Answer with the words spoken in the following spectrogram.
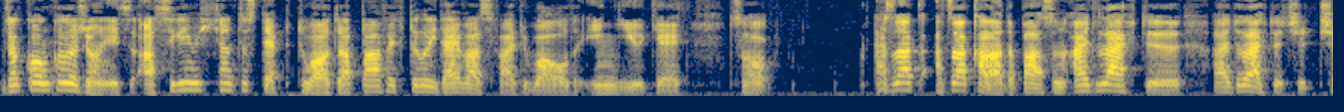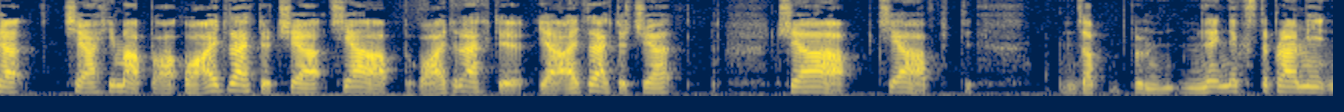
the conclusion is a significant step toward a perfectly diversified world in UK. So, as a as a colored person, I'd like to I'd like to cheer cheer him up, or, or I'd like to cheer cheer up, or I'd like to yeah, I'd like to cheer cheer up cheer up the next prime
